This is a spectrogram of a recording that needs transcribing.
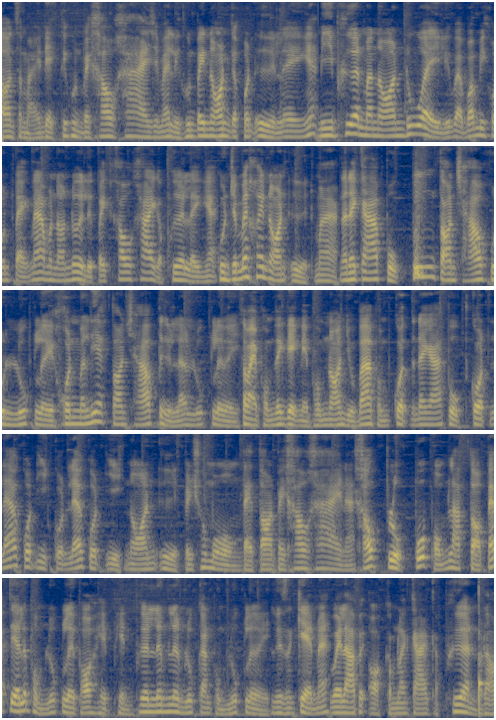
ตอนสมัยเด็กที่คุณไปเข้าค่ายใช่ไหมหรือคุณไปนอนกับคนอื่นอะไรอย่างเงี้ยมีเพื่อนมานอนด้วย หรือแบบว่ามีคนแปลกหน้ามานอนด้วยหรือไปเข้าค่ายกับเพื่อนอะไรเงี้ยคุณจะไม่ค่อยนอนอืดมากนาฬิกาปลุกปึ้งตอนเช้าคุณลุกเลย คนมาเรียกตอนเช้าตื่นแล้วลุกเลย สมัยผมเด็กๆเนี่ยผมนอนอยู่บ้านผมกดนาฬิกาปลุกกดแล้วกดอีกกดแล้วกดอีกนอนอืดเป็นชั่วโมง แต่ตอนไปเข้าค่ายนะเขาปลุกปุ๊บผมหลับต่อแป๊บเดียวแล้วผมลุกเลยพอเห็นเพื่อนเริ่มเริ่มลุกกันผมลุกเลยหรือสังเกตไหมเวลาไปออกกำลังกายกับเพื่อนเรา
